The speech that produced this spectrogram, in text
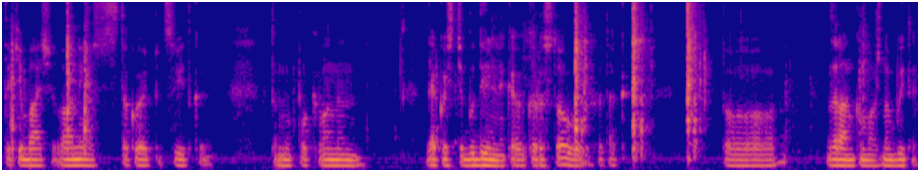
такі бачив, а вони ось з такою підсвіткою. Тому поки вони в якості будильника використовую їх отак, то зранку можна бити.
